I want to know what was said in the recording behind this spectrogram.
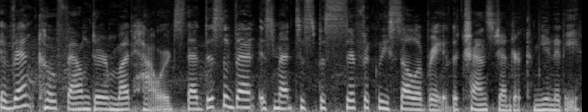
Event co founder Mud Howard said this event is meant to specifically celebrate the transgender community.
